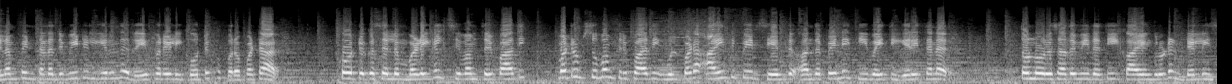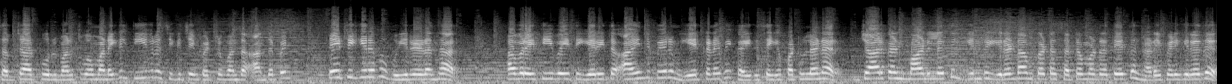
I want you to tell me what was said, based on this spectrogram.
இளம்பெண் தனது வீட்டில் இருந்து ரேபரேலி கோர்ட்டுக்கு புறப்பட்டார். கோர்ட்டுக்கு செல்லும் வழியில் சிவம் திரிபாதி மற்றும் சுபம் திரிபாதி உள்பட ஐந்து பேர் சேர்ந்து அந்த பெண்ணை தீ வைத்து எரித்தனர். தொண்ணூறு சதவீத தீ காயங்களுடன் டெல்லி சப்ஜார்பூர் மருத்துவமனையில் தீவிர சிகிச்சை பெற்று வந்த அந்த பெண் நேற்று இரவு உயிரிழந்தார். அவரை தீ வைத்து எரித்த ஐந்து பேரும் ஏற்கனவே கைது செய்யப்பட்டுள்ளனர். ஜார்க்கண்ட் மாநிலத்தில் இன்று இரண்டாம் கட்ட சட்டமன்ற தேர்தல் நடைபெறுகிறது.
